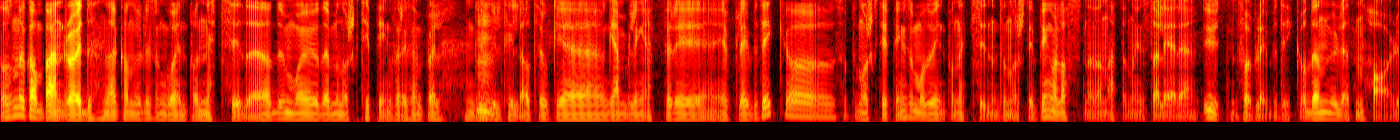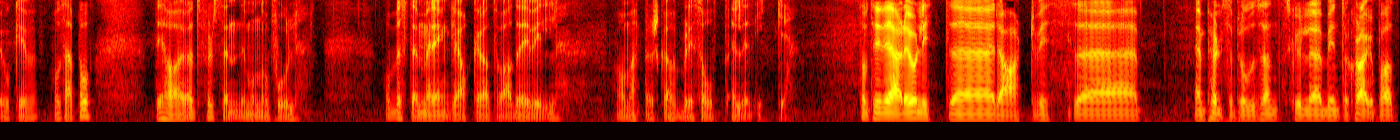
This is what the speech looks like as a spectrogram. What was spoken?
Sånn som du kan på Android. Der kan du liksom gå inn på en nettside. Du må jo det med Norsk Tipping f.eks. Google Mm. tillater jo ikke gambling-apper i, i Playbutikk. Og så på Norsk Tipping så må du inn på nettsiden til Norsk Tipping og laste ned den appen og installere utenfor Playbutikk. Og den muligheten har du jo ikke hos Apple. De har jo et fullstendig monopol og bestemmer egentlig akkurat hva de vil om apper skal bli solgt eller ikke. Samtidig er det jo litt uh, rart hvis eh, en pølseprodusent skulle begynt å klage på at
